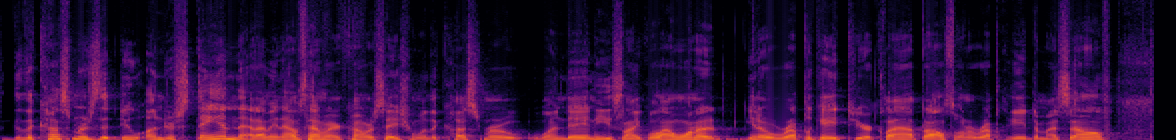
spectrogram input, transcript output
the customers that do understand that, I mean, I was having a conversation with a customer one day and he's like, well, I want to, you know, replicate to your cloud, but I also want to replicate to myself.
